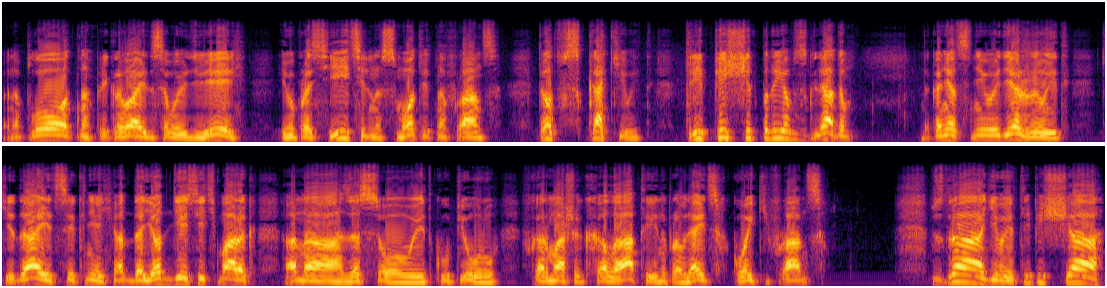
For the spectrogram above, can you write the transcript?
Она плотно прикрывает за собой дверь и вопросительно смотрит на Франца. Тот вскакивает, трепещет под ее взглядом. Наконец не выдерживает, кидается к ней, отдает десять марок. Она засовывает купюру в кармашек халата и направляется к койке Франца. Вздрагивая, трепеща,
